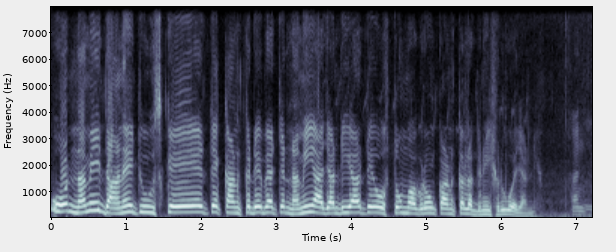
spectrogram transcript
ਉਹ ਨਵੀਂ ਦਾਣੇ ਚੂਸ ਕੇ ਤੇ ਕਣਕ ਦੇ ਵਿੱਚ ਨਵੀਂ ਆ ਜਾਂਦੀ ਆ ਤੇ ਉਸ ਤੋਂ ਮਗਰੋਂ ਕਣਕ ਲੱਗਣੀ ਸ਼ੁਰੂ ਹੋ ਜਾਂਦੀ ਹਾਂਜੀ।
